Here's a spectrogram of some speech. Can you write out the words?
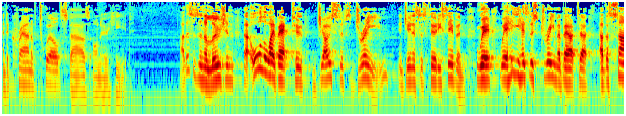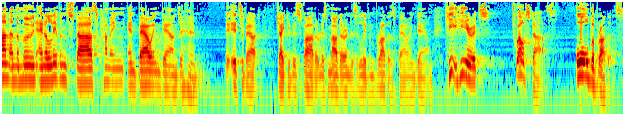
and a crown of 12 stars on her head. Uh, this is an allusion uh, all the way back to Joseph's dream in Genesis 37, where, where he has this dream about uh, the sun and the moon and 11 stars coming and bowing down to him. It's about Jacob, his father, and his mother, and his 11 brothers bowing down. Here, here it's 12 stars, all the brothers.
